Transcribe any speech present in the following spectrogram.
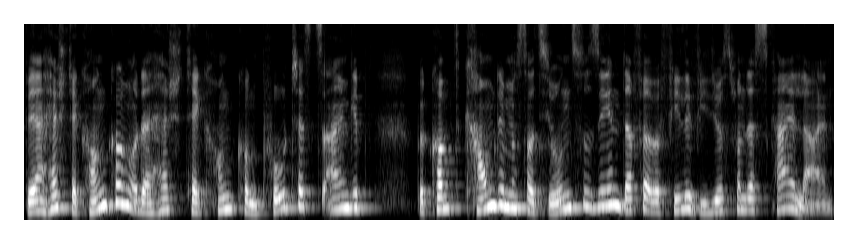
Wer Hashtag Hongkong oder Hashtag Hongkong Protests eingibt, bekommt kaum Demonstrationen zu sehen, dafür aber viele Videos von der Skyline.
